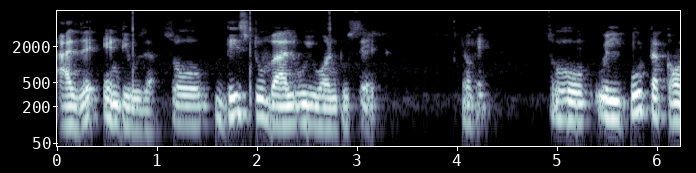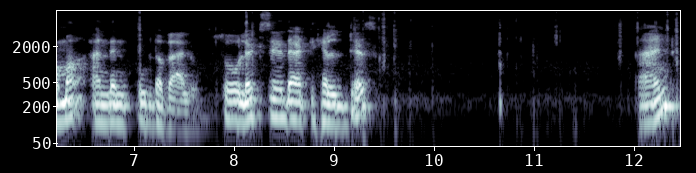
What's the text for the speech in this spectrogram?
as a end user. So these two value we want to set. Okay? So we'll put the comma and then put the value. So let's say that help desk and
